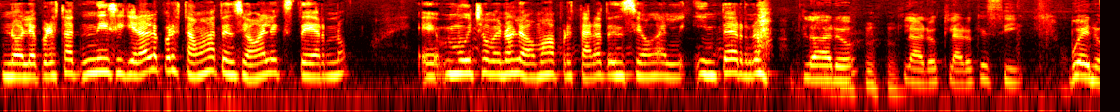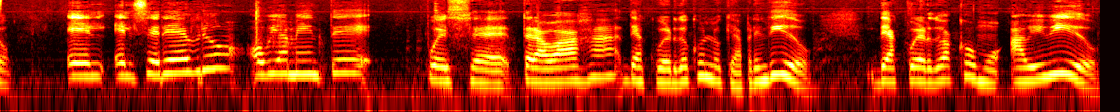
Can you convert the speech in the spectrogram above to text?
no le presta, ni siquiera le prestamos atención al externo, eh, mucho menos le vamos a prestar atención al interno. Claro, claro, claro que sí. Bueno, el, el cerebro obviamente pues eh, trabaja de acuerdo con lo que ha aprendido, de acuerdo a cómo ha vivido,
